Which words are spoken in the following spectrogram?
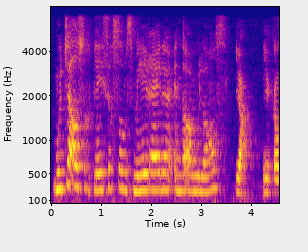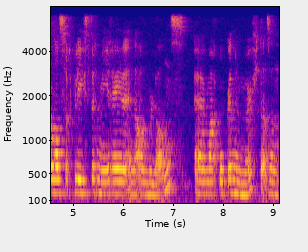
Moet je als verpleegster soms meerijden in de ambulance? Ja, je kan als verpleegster meerijden in de ambulance, eh, maar ook in de mug. Dat is een,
